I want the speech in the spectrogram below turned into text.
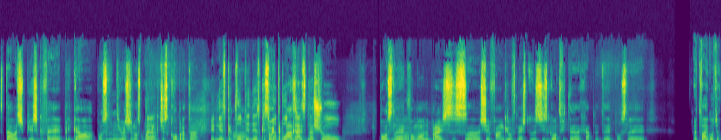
ставаш, пиеш кафе при гала, после отиваш едно спарингче с кобрата. Е, днес какво ти е? Днес си на подкаст, на шоу. После, А. какво мога да правиш? С а, шеф Ангелов нещо да си изготвите, да хапнете. После... А това е готино.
